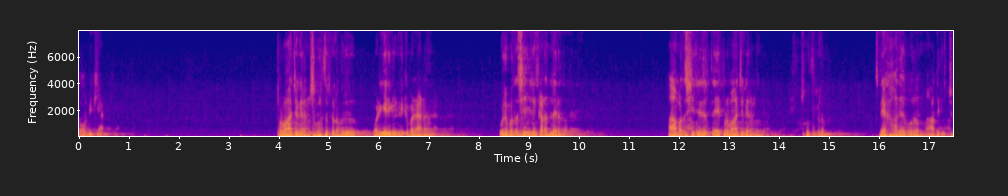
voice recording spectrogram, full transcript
ഓർമ്മിക്കുകയാണ്. പ്രവാചകനും സുഹൃത്തുക്കളും ഒരു വഴിയരികിൽ നിൽക്കുമ്പോഴാണ് ഒരു മൃതശരീരം കടന്നു വരുന്നത്. ആ മൃതശരീരത്തെ പ്രവാചകനും സുഹൃത്തുക്കളും സ്നേഹാദപൂർവം ആദരിച്ചു.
